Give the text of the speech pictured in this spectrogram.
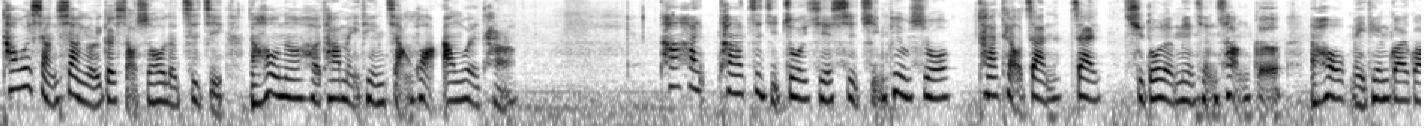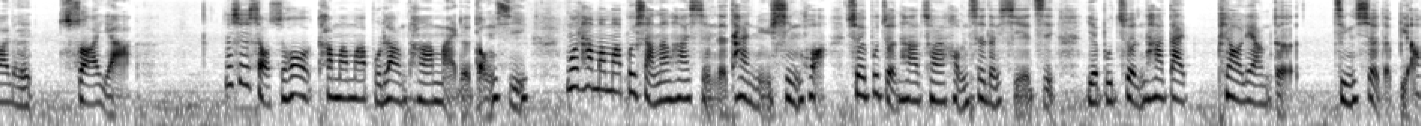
他会想象有一个小时候的自己，然后呢，和他每天讲话，安慰他。他和他自己做一些事情，譬如说，他挑战在许多人面前唱歌，然后每天乖乖的刷牙。那些小时候他妈妈不让他买的东西，因为他妈妈不想让他显得太女性化，所以不准他穿红色的鞋子，也不准他戴。漂亮的金色的表，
